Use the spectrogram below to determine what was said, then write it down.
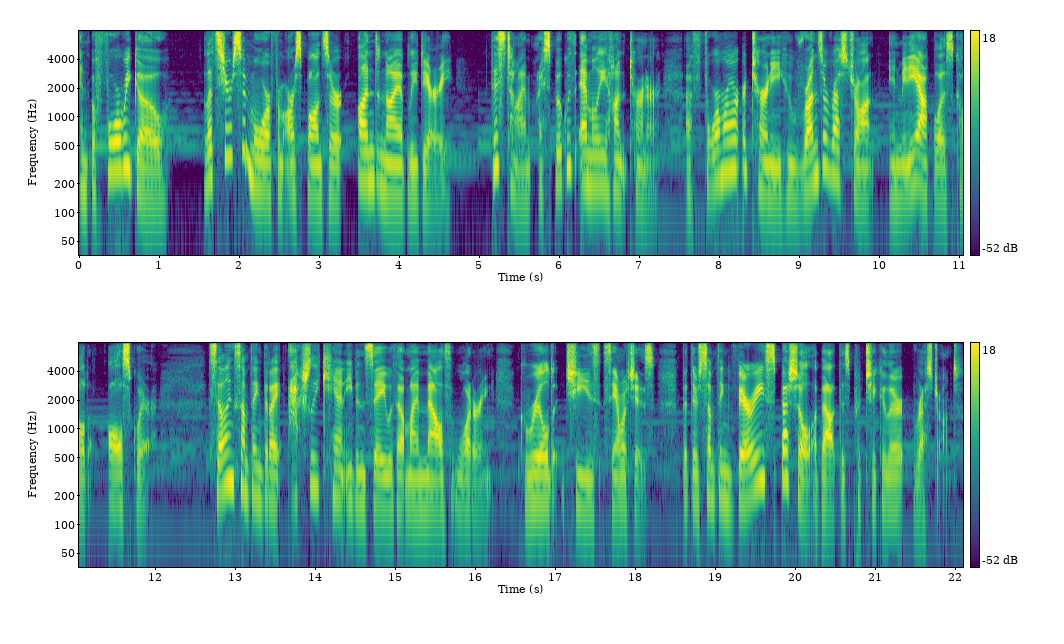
And before we go, let's hear some more from our sponsor, Undeniably Dairy. This time, I spoke with Emily Hunt Turner, a former attorney who runs a restaurant in Minneapolis called All Square, selling something that I actually can't even say without my mouth watering grilled cheese sandwiches. But there's something very special about this particular restaurant.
